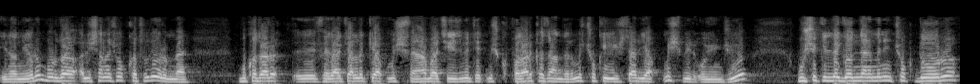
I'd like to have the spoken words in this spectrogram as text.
inanıyorum. Burada Alişan'a çok katılıyorum ben. Bu kadar e, fedakarlık yapmış, Fenerbahçe hizmet etmiş, kupalar kazandırmış, çok iyi işler yapmış bir oyuncuyu bu şekilde göndermenin çok doğru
